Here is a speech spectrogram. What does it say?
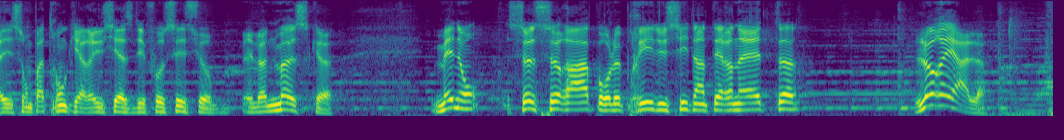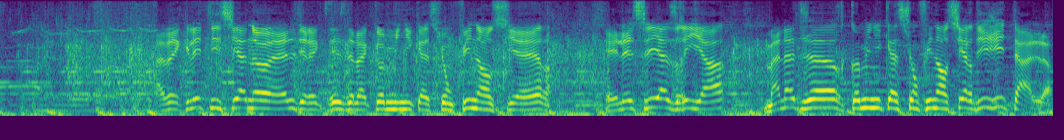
et son patron qui a réussi à se défausser sur Elon Musk. Mais non, ce sera pour le prix du site internet L'Oréal. Avec Laetitia Noël, directrice de la communication financière, et Leslie Azria, manager communication financière digitale.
